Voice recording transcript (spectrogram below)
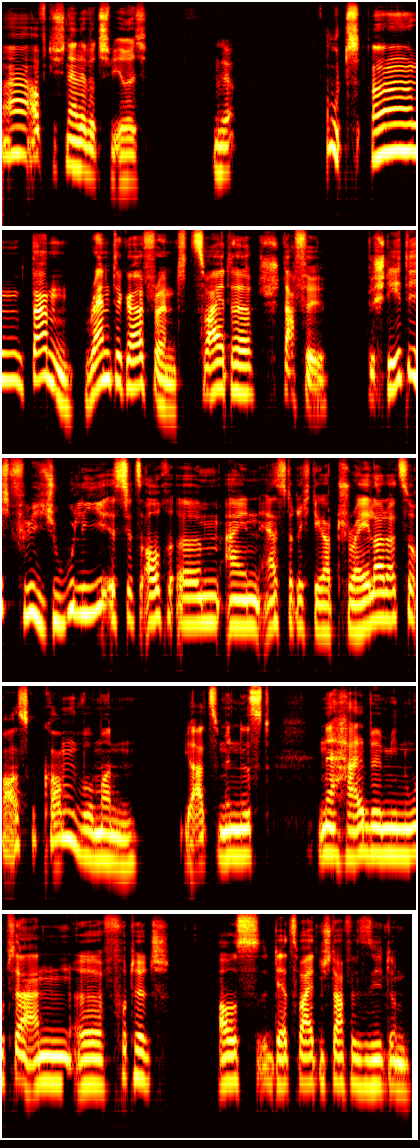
ah, auf die Schnelle wird schwierig. Ja. Gut, ähm, dann Rent a Girlfriend, zweite Staffel. Bestätigt für Juli ist jetzt auch ähm, ein erster richtiger Trailer dazu rausgekommen, wo man ja zumindest eine halbe Minute an äh, Footage aus der zweiten Staffel sieht und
